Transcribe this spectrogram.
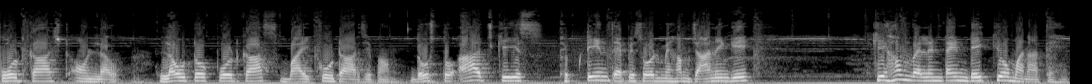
podcast on love love talk podcast by Kota R J Pawan. दोस्तों, आज के इस फिफ्टीन एपिसोड में हम जानेंगे कि हम वैलेंटाइन डे क्यों मनाते हैं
